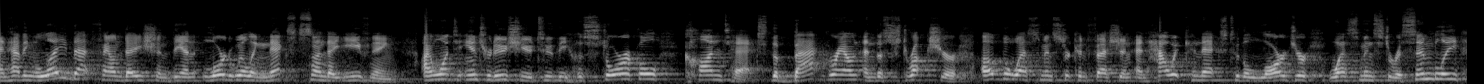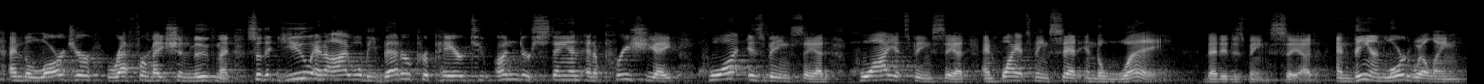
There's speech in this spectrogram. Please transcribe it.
And having laid that foundation, then, Lord willing, next Sunday evening, I want to introduce you to the historical context, the background and the structure of the Westminster Confession and how it connects to the larger Westminster Assembly and the larger Reformation movement, so that you and I will be better prepared to understand and appreciate what is being said, why it's being said, and why it's being said in the way that it is being said. And then, Lord willing,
